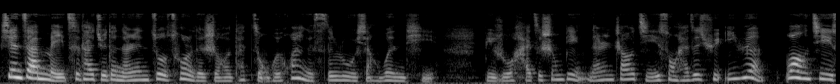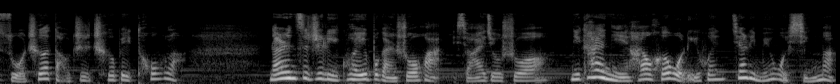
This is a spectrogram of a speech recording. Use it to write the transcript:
现在每次她觉得男人做错了的时候，她总会换个思路想问题。比如孩子生病，男人着急送孩子去医院，忘记锁车，导致车被偷了。男人自知理亏，不敢说话。小爱就说：“你看你还要和我离婚，家里没我行吗？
